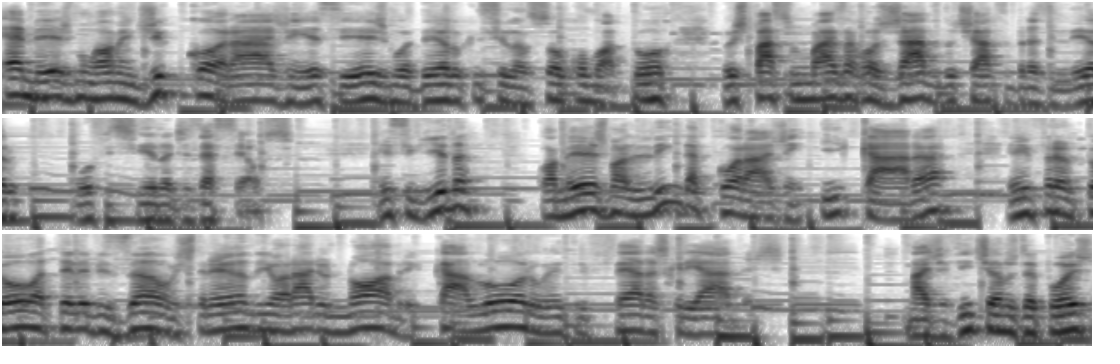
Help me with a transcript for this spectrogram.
É mesmo um homem de coragem esse ex-modelo que se lançou como ator no espaço mais arrojado do teatro brasileiro, Oficina de Zé Celso. Em seguida, com a mesma linda coragem e cara, enfrentou a televisão, estreando em horário nobre, calouro entre feras criadas. Mais de 20 anos depois,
